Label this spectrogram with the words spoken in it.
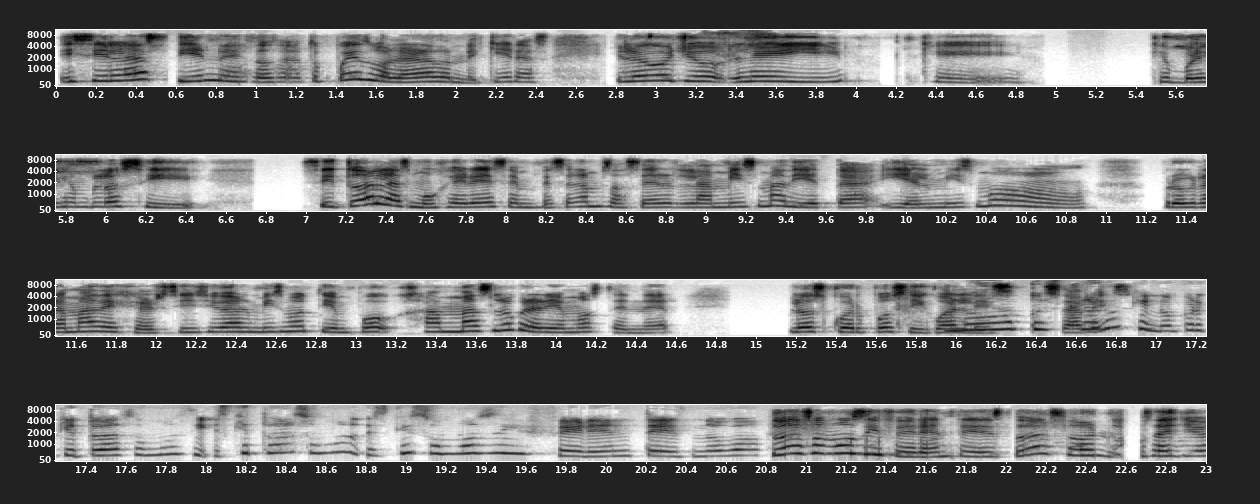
Y si las tienes, o sea, tú puedes volar a donde quieras. Y luego yo leí que, que por ejemplo, si, si todas las mujeres empezáramos a hacer la misma dieta y el mismo programa de ejercicio al mismo tiempo, jamás lograríamos tener los cuerpos iguales, No, pues claro que no, porque todas somos, es que todas somos, es que somos diferentes, ¿no? Todas somos diferentes, todas son, o sea, yo,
